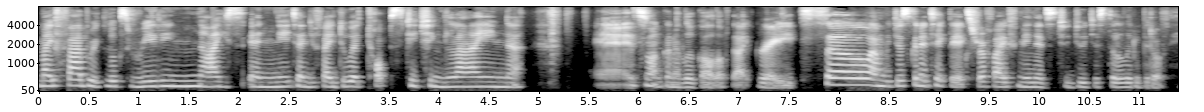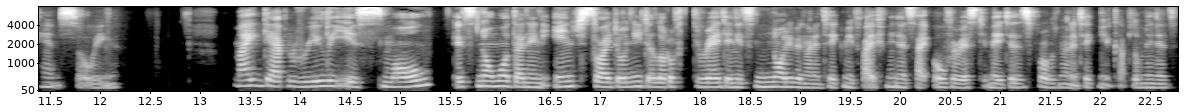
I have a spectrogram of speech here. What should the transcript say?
my fabric looks really nice and neat. And if I do a top stitching line, eh, it's not going to look all of that great. So I'm just going to take the extra five minutes to do just a little bit of hand sewing. My gap really is small it's no more than an inch, so I don't need a lot of thread and it's not even going to take me five minutes. I overestimated. It's probably going to take me a couple of minutes.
